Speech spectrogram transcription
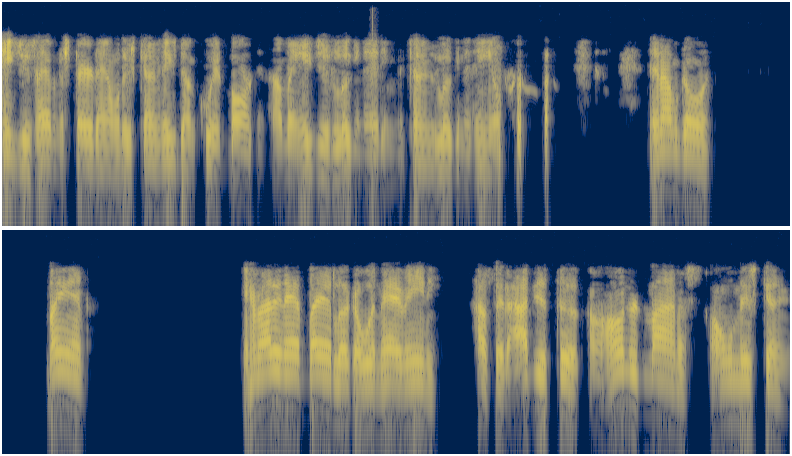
he's just having a stare down with this coon. He's done quit barking. I mean, he's just looking at him. The coon's looking at him. and I'm going, man, if I didn't have bad luck, I wouldn't have any. I said, I just took a hundred minus on this coon.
